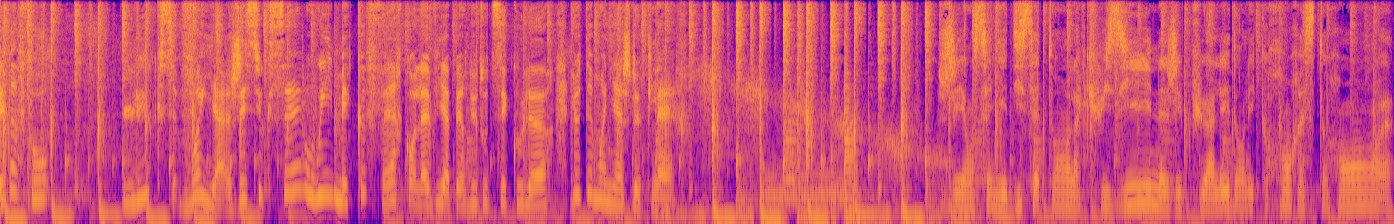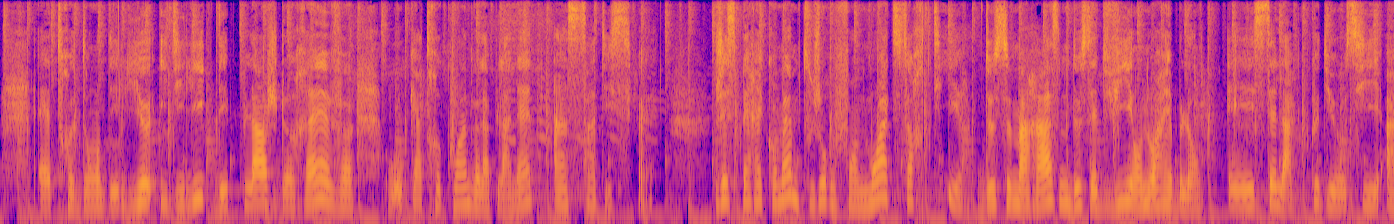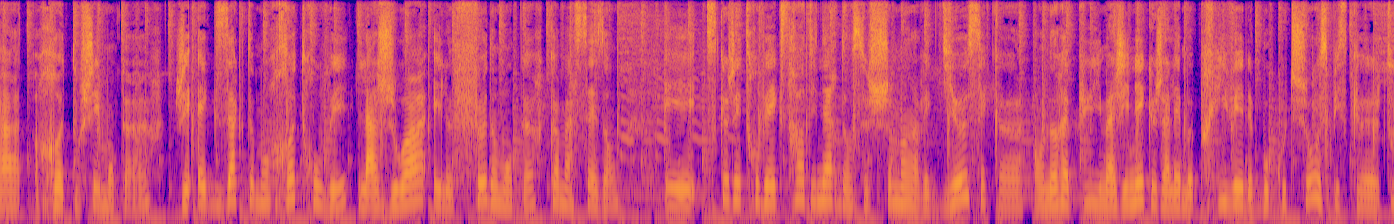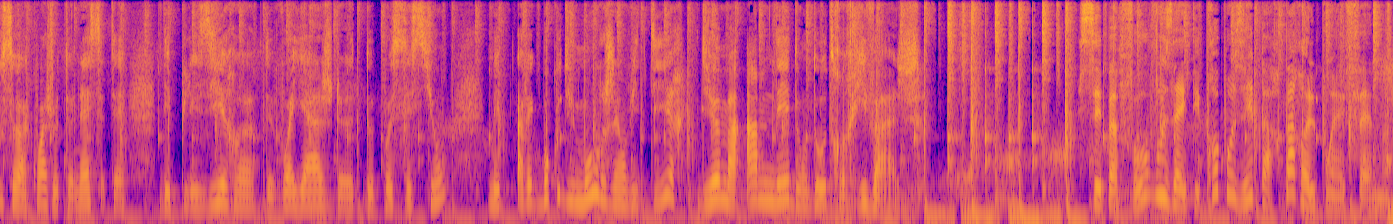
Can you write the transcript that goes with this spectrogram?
C'est pas faux. Luxe, voyage et succès, oui, mais que faire quand la vie a perdu toutes ses couleurs? Le témoignage de Claire. J'ai enseigné 17 ans la cuisine, j'ai pu aller dans les grands restaurants, euh, être dans des lieux idylliques, des plages de rêve aux quatre coins de la planète, insatisfait. J'espérais quand même toujours au fond de moi sortir de ce marasme, de cette vie en noir et blanc. Et c'est là que Dieu aussi a retouché mon cœur. J'ai exactement retrouvé la joie et le feu dans mon cœur comme à 16 ans. Et ce que j'ai trouvé extraordinaire dans ce chemin avec Dieu, c'est qu'on aurait pu imaginer que j'allais me priver de beaucoup de choses, puisque tout ce à quoi je tenais, c'était des plaisirs de voyage, de, de possession. Mais avec beaucoup d'humour, j'ai envie de dire, Dieu m'a amené dans d'autres rivages. C'est pas faux, vous a été proposé par Parole.fm.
